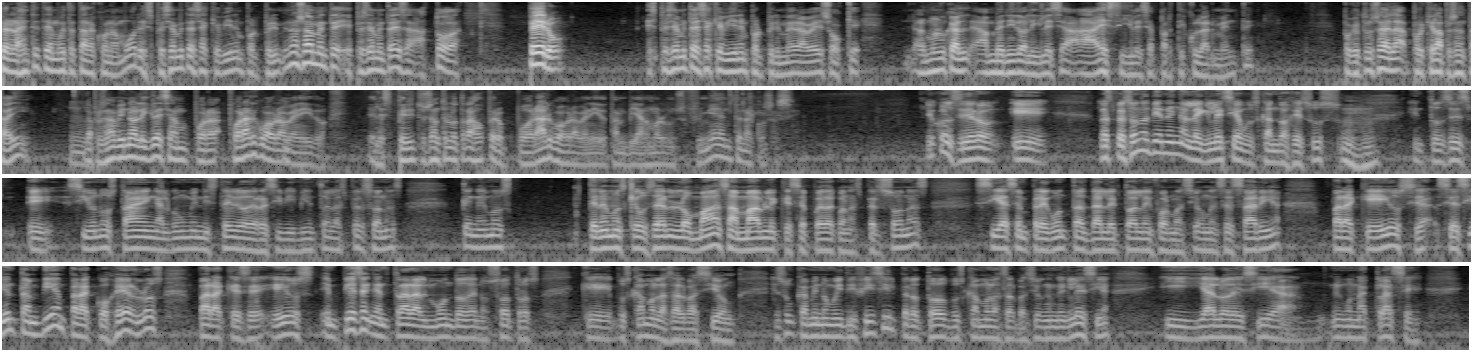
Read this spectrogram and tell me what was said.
Pero la gente tiene que tratarla con amor, especialmente a esas que vienen por primera No solamente, especialmente a esas, a todas. Pero, especialmente a esas que vienen por primera vez o que mejor nunca han venido a la iglesia, a esa iglesia particularmente. Porque tú no sabes por qué la persona está ahí. Mm. La persona vino a la iglesia por, por algo habrá mm. venido el Espíritu Santo lo trajo, pero por algo habrá venido también, a lo un sufrimiento, una cosa así. Yo considero, eh, las personas vienen a la iglesia buscando a Jesús. Entonces, eh, si uno está en algún ministerio de recibimiento de las personas, tenemos, tenemos que ser lo más amable que se pueda con las personas. Si hacen preguntas, darle toda la información necesaria para que ellos se, sientan bien, para cogerlos, para que se, ellos empiecen a entrar al mundo de nosotros que buscamos la salvación. Es un camino muy difícil, pero todos buscamos la salvación en la iglesia y ya lo decía en una clase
